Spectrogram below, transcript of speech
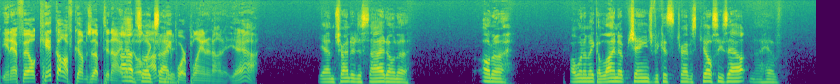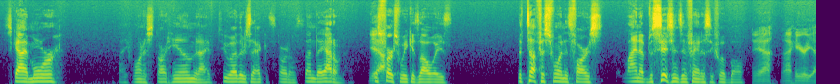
NFL kickoff comes up tonight. I I'm know so a lot excited. of people are planning on it. Yeah. Yeah, I'm trying to decide on a on a if I want to make a lineup change because Travis Kelce's out and I have Skyy Moore. I want to start him, and I have two others that I could start on Sunday. I don't know. Yeah. This first week is always the toughest one as far as lineup decisions in fantasy football. Yeah, I hear you.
